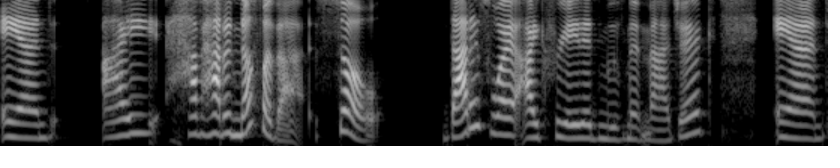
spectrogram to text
And I have had enough of that. So that is why I created Movement Magic. And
